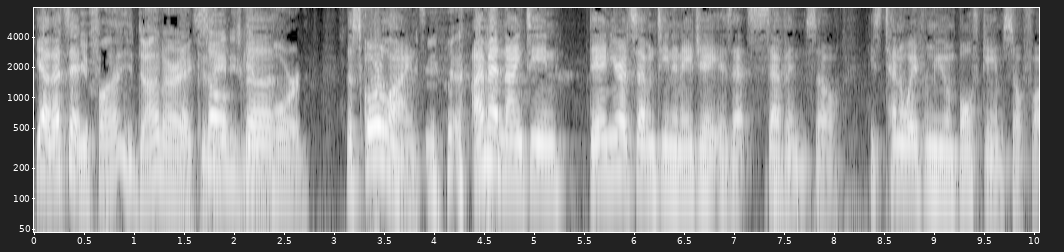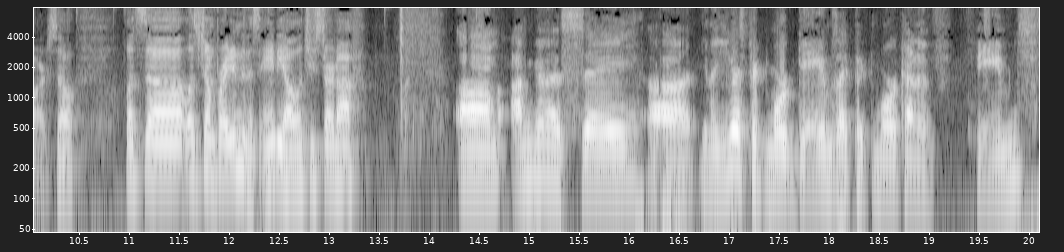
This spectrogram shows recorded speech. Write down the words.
Yeah, that's it. You fine? You done? All right. Because so Andy's getting the- bored. The score lines. I'm at 19. Dan, you're at 17, and AJ is at seven. So he's 10 away from you in both games so far. So let's uh let's jump right into this. Andy, I'll let you start off. Um, I'm gonna say, uh, you know, you guys picked more games. I picked more kind of themes.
